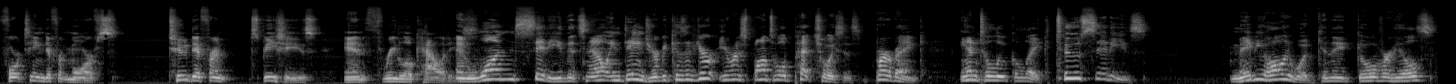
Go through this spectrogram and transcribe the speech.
14 different morphs, two different species, and three localities. And one city that's now in danger because of your irresponsible pet choices Burbank and Toluca Lake. Two cities. Maybe Hollywood. Can they go over hills?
